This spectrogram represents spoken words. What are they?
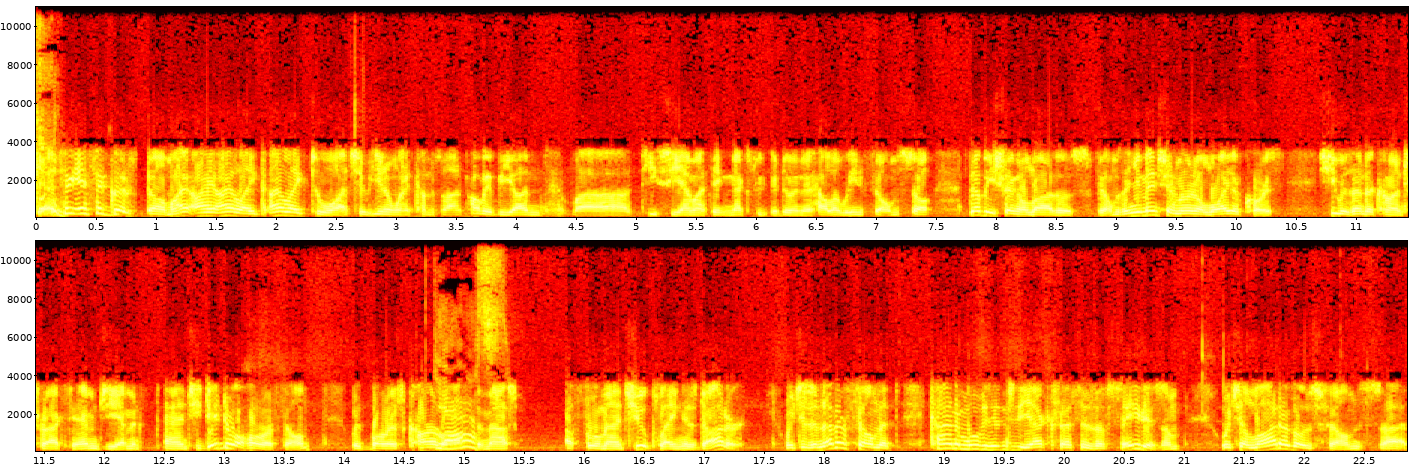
It's a, it's a good film. I, I, I like I like to watch it. You know when it comes on, probably beyond uh, TCM. I think next week they're doing a Halloween film, so they'll be showing a lot of those films. And you mentioned Myrna Loy, of course. She was under contract to MGM, and, and she did do a horror film with Boris Karloff, Yes. the mask of Fu Manchu, playing his daughter. which is another film that kind of moves into the excesses of sadism, which a lot of those films uh,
